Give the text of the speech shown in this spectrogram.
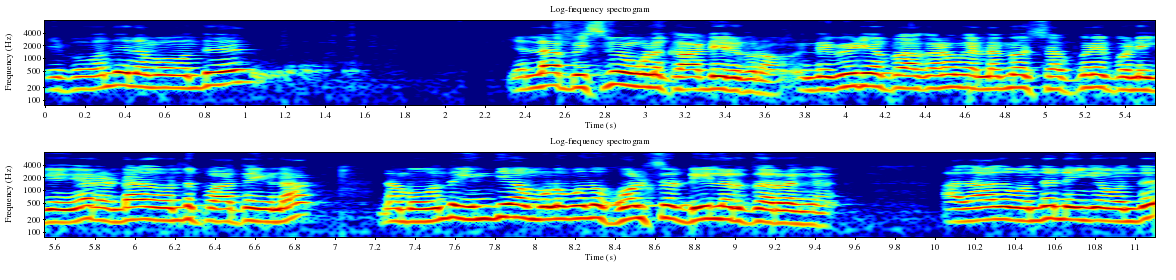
இப்போ வந்து நம்ம வந்து எல்லா பீஸுமே உங்களுக்கு காட்டியிருக்கிறோம். இந்த வீடியோ பார்க்குறவங்க எல்லாமே சப்ஸ்கிரைப் பண்ணிக்கோங்க. ரெண்டாவது வந்து பார்த்தீங்கன்னா நம்ம வந்து இந்தியா முழுவதும் ஹோல்சேல் டீலர் தர்றோங்க. அதாவது வந்து நீங்கள் வந்து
